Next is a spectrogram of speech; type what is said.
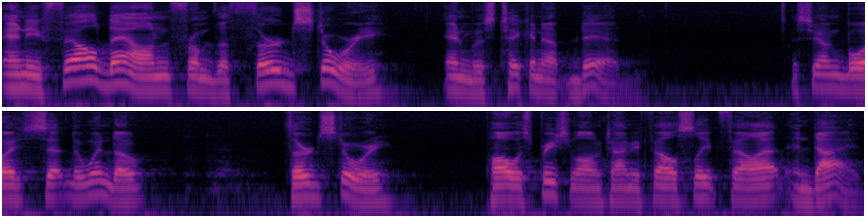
and he fell down from the third story and was taken up dead. This young boy sat in the window, third story. Paul was preaching a long time. He fell asleep, fell out, and died.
